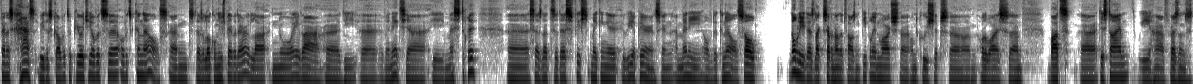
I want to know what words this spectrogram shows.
Venice has rediscovered the purity of its uh, of its canals. And there's a local newspaper there, La Nuova uh, di uh, Venezia e Mestre, uh, says that there's fish making a reappearance in many of the canals. So normally there's like 700,000 people in March uh, on cruise ships. Um, otherwise, um, but this time we have residents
